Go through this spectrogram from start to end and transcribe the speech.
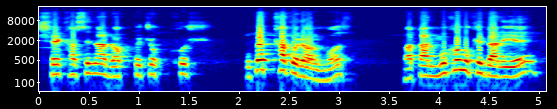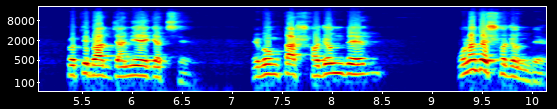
শেখ হাসিনার রক্তচক্ষুষ উপেক্ষা করে অলমোস্ট বা তার মুখোমুখি দাঁড়িয়ে প্রতিবাদ জানিয়ে গেছে এবং তার স্বজনদের ওনাদের স্বজনদের,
